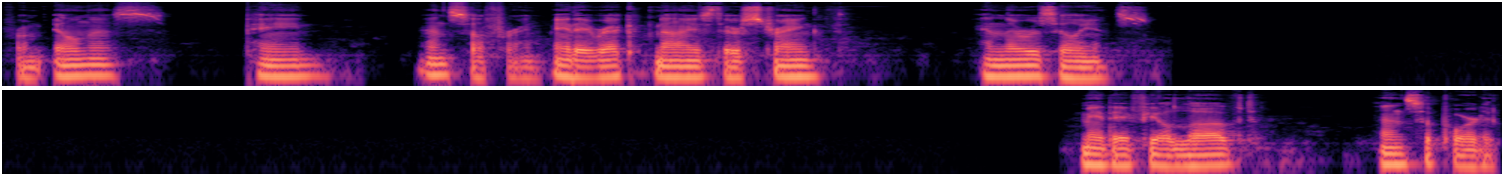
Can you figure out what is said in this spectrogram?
from illness, pain, and suffering. May they recognize their strength and their resilience. May they feel loved and supported.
